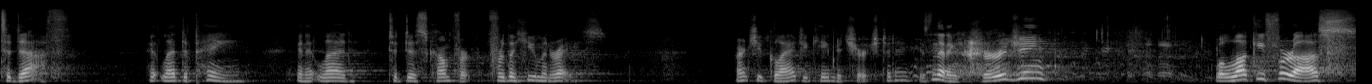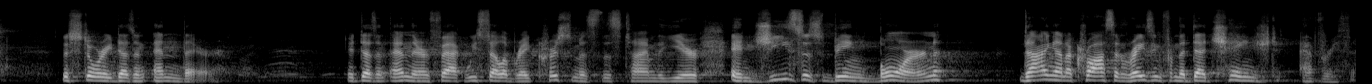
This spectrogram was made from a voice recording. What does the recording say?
to death. It led to pain, and it led to discomfort for the human race. Aren't you glad you came to church today? Isn't that encouraging? Well, lucky for us, the story doesn't end there. It doesn't end there. In fact, we celebrate Christmas this time of the year, and Jesus being born, dying on a cross, and raising from the dead changed everything.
